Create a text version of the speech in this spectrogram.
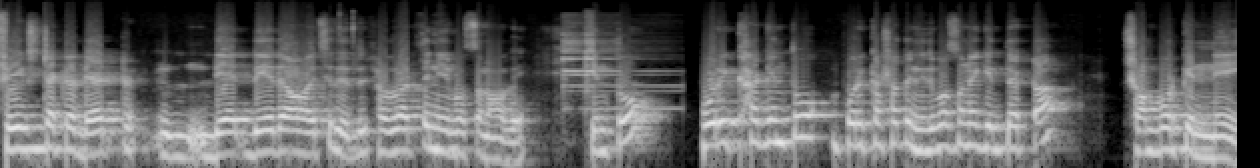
ফিক্সড একটা ডেট দিয়ে দেওয়া হয়েছে যে ফেব্রুয়ারিতে নির্বাচন হবে। কিন্তু পরীক্ষা কিন্তু, পরীক্ষার সাথে নির্বাচনে কিন্তু একটা সম্পর্কে নেই।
